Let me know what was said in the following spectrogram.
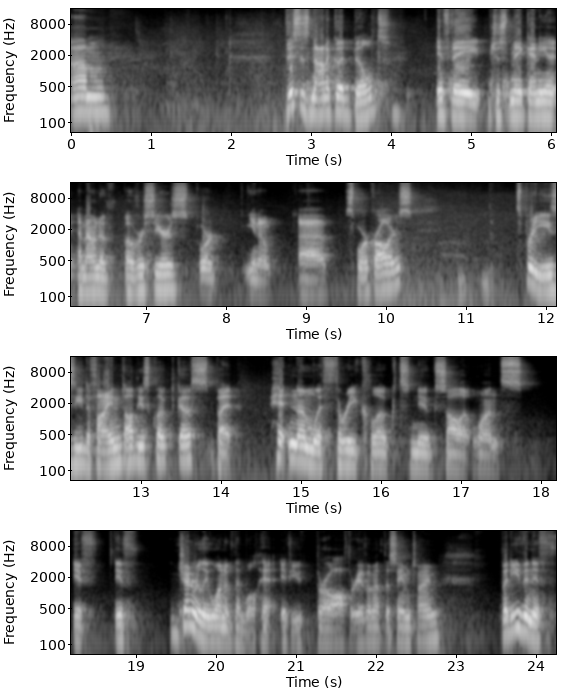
Um, this is not a good build. If they just make any amount of overseers or you know uh, spore crawlers, it's pretty easy to find all these cloaked ghosts. But hitting them with three cloaked nukes all at once, if if generally one of them will hit if you throw all three of them at the same time. But even if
